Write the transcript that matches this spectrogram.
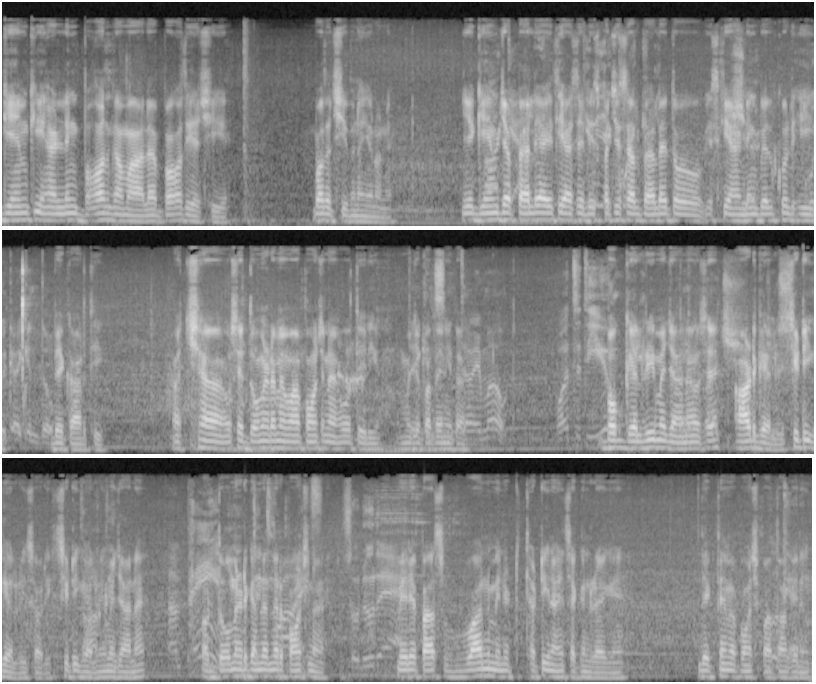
गेम की हैंडलिंग बहुत कमाल है, बहुत ही अच्छी है। बहुत अच्छी बनाई उन्होंने। ये गेम जब पहले आई थी, ऐसे बीस पच्चीस साल पहले तो इसकी हैंडलिंग बिल्कुल ही बेकार थी। अच्छा उसे दो मिनट में वहाँ पहुँचना है, वो तेरी, मुझे पता नहीं था। बुक गैलरी में जाना है उसे art gallery city gallery sorry city gallery में जाना है। और दो मिनट के अंदर अंदर पहुँचना है। मेरे पास one minute thirty nine second रह गए हैं। देखते हैं मैं पहुँच पाता हूँ कि नहीं।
